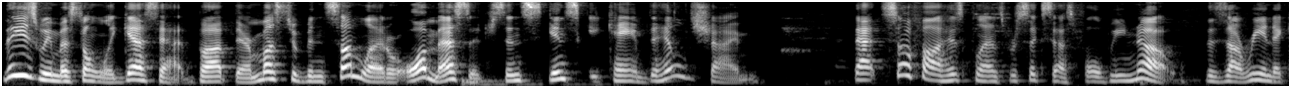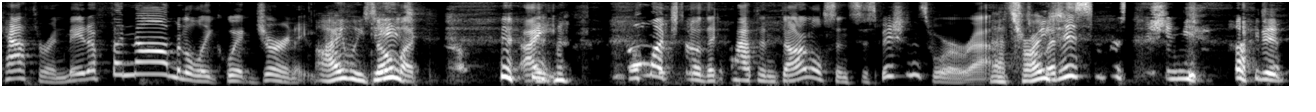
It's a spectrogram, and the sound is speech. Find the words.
These we must only guess at, but there must have been some letter or message since Skinsky came to Hildesheim. That so far his plans were successful, we know. The Tsarina Catherine made a phenomenally quick journey. Aye, we So did. much Aye. so much so that Captain Donaldson's suspicions were aroused. That's right. But his superstition united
